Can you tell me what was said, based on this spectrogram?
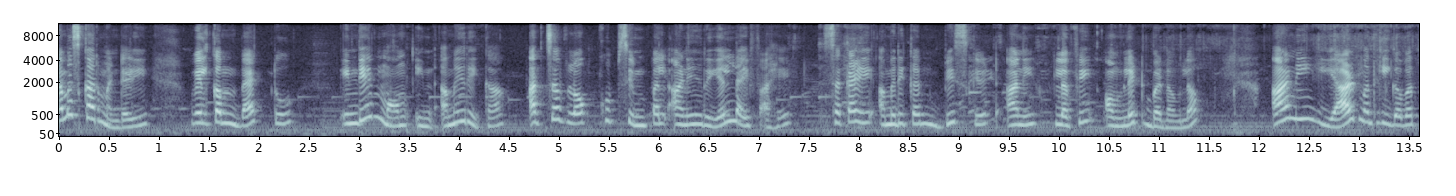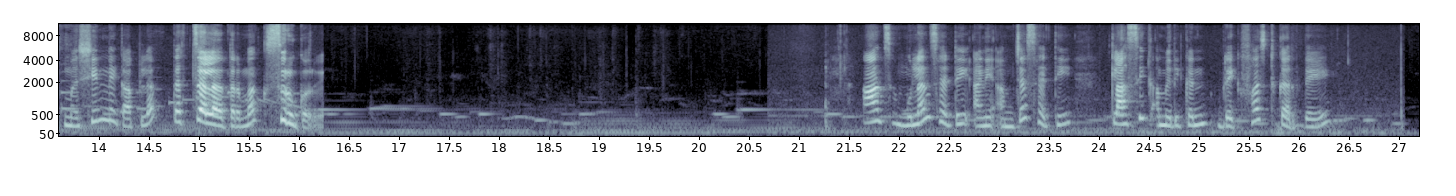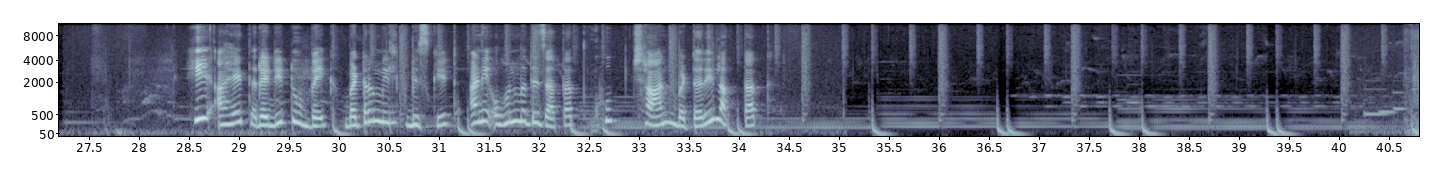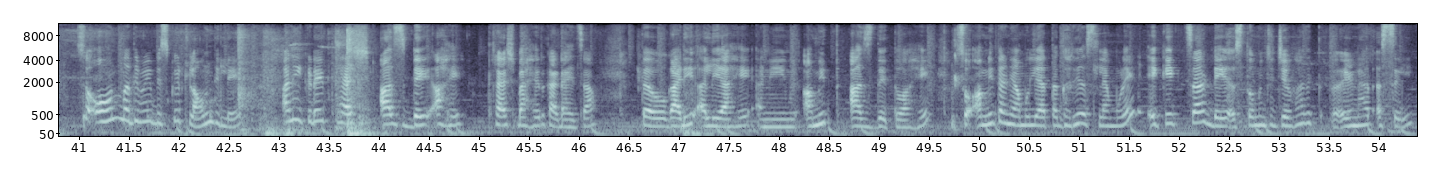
नमस्कार मंडळी. Welcome back to Indian mom in America आजचा व्लॉग खूप सिंपल आणि रिअल लाईफ आहे. सकाळी अमेरिकन बिस्किट आणि फ्लफी ऑमलेट बनवलं. आणि यार्डमधील गवत मशीनने कापलं. तर चला तर मग सुरू करूया. आज मुलांसाठी आणि आमच्यासाठी क्लासिक अमेरिकन ब्रेकफास्ट करते. ही आहेत ready to bake butter milk biscuit आणि ओव्हनमध्ये जातात खूप छान बटरी लागतात. सो ओव्हनमध्ये मी बिस्किट लावून दिले आणि इकडे थ्रॅश आज डे आहे. थ्रॅश बाहेर काढायचा. तर गाडी आली आहे आणि अमित आज देतो आहे. सो अमित आणि अमुली आता घरी असल्यामुळे एक एकचा डे असतो. म्हणजे जेव्हा येणार असेल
